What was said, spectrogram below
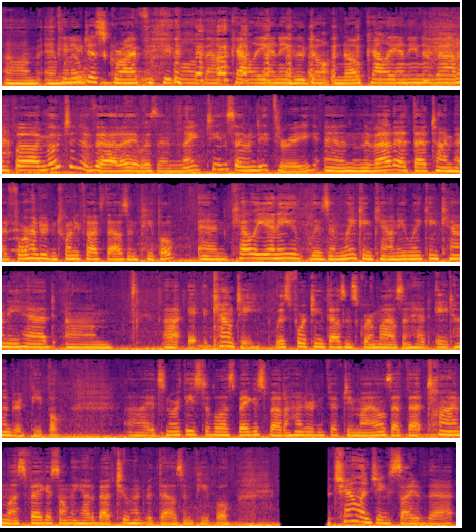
Um, and Can you I, describe for people about Caliente who don't know Caliente, Nevada? Well, I moved to Nevada. It was in 1973, and Nevada at that time had 425,000 people. And Caliente lives in Lincoln County. Lincoln County had um, uh, county was 14,000 square miles and had 800 people. Uh, it's northeast of Las Vegas, about 150 miles. At that time, Las Vegas only had about 200,000 people. The challenging side of that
